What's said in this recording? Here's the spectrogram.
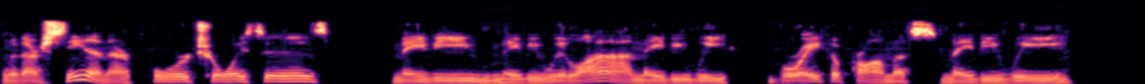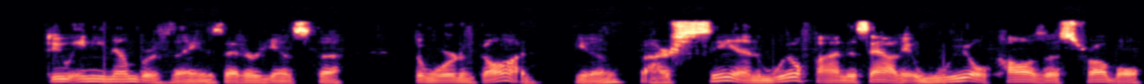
with our sin, our poor choices. Maybe maybe we lie, maybe we break a promise, maybe we do any number of things that are against the, the word of God. You know, our sin will find us out. It will cause us trouble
